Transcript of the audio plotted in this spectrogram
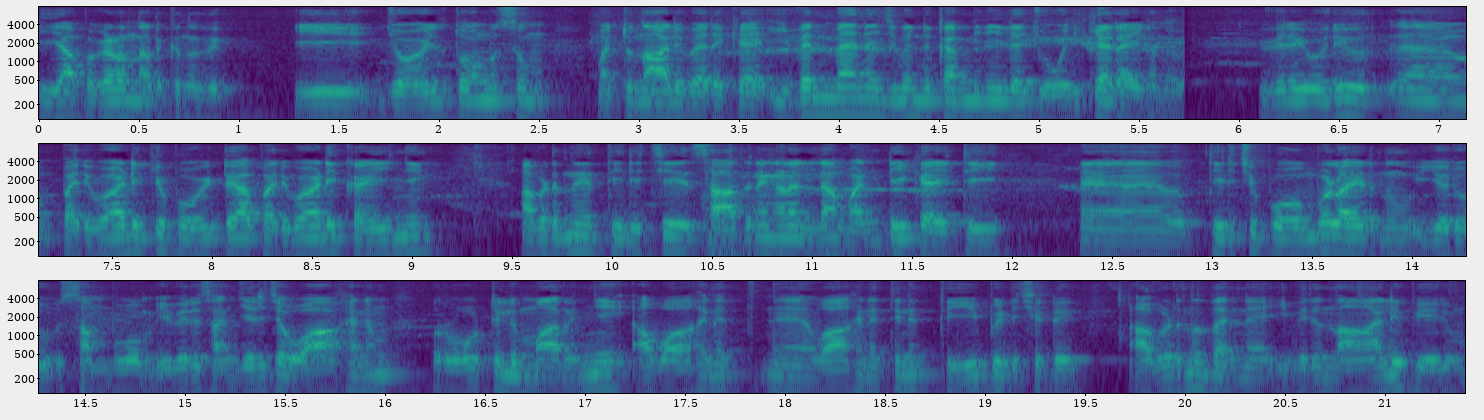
ഈ അപകടം നടക്കുന്നത്. ഈ ജോയൽ തോമസും മറ്റു നാലുപേരൊക്കെ ഇവന്റ് മാനേജ്മെന്റ് കമ്പനിയിലെ ജോലിക്കാരായിരുന്നു. ഇവർ ഒരു പരിപാടിക്ക് പോയിട്ട് ആ പരിപാടി കഴിഞ്ഞ് അവിടുന്ന് തിരിച്ച് സാധനങ്ങളെല്ലാം വണ്ടി കയറ്റി തിരിച്ചു പോകുമ്പോഴായിരുന്നു ഈ ഒരു സംഭവം. ഇവർ സഞ്ചരിച്ച വാഹനം റോട്ടിൽ മറിഞ്ഞ് ആ വാഹന വാഹനത്തിന് തീ പിടിച്ചിട്ട് അവിടുന്ന് തന്നെ ഇവർ നാല് പേരും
